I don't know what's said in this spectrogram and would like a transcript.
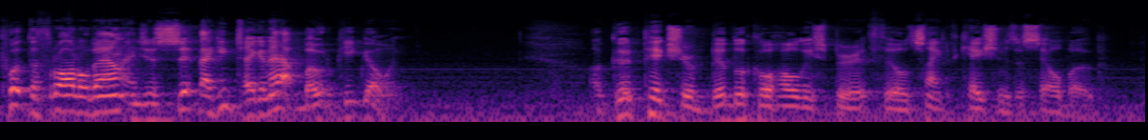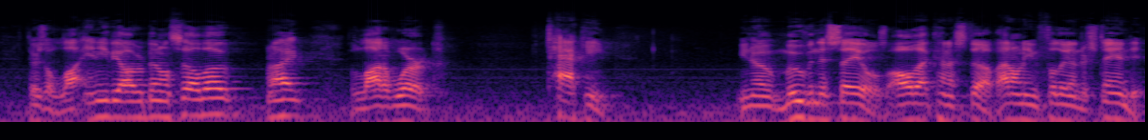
put the throttle down, and just sit back. You take a nap, boat keep going. A good picture of biblical Holy Spirit filled sanctification is a sailboat. There's a lot. Any of y'all ever been on a sailboat? Right? A lot of work. Tacking, you know, moving the sails, all that kind of stuff. I don't even fully understand it.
